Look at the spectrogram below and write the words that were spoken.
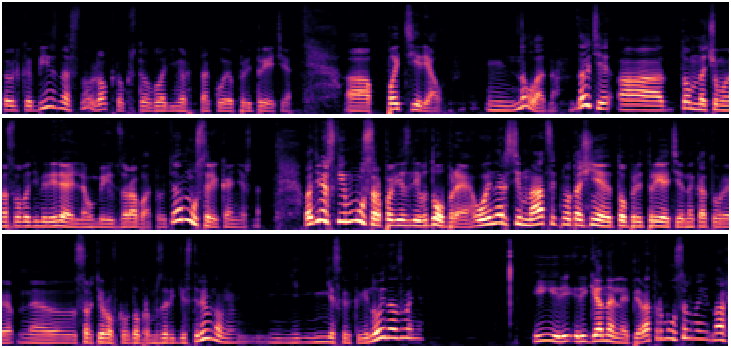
только бизнес. Ну, жалко только, что Владимир такое предприятие а, потерял. Ну ладно, давайте о том, на чем у нас во Владимире реально умеют зарабатывать. О мусоре, конечно. Владимирский мусор повезли в Доброе. УНР-17, ну точнее то предприятие, на которое э, сортировка в Добром зарегистрирована, у него несколько иное название и региональный оператор мусорный наш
